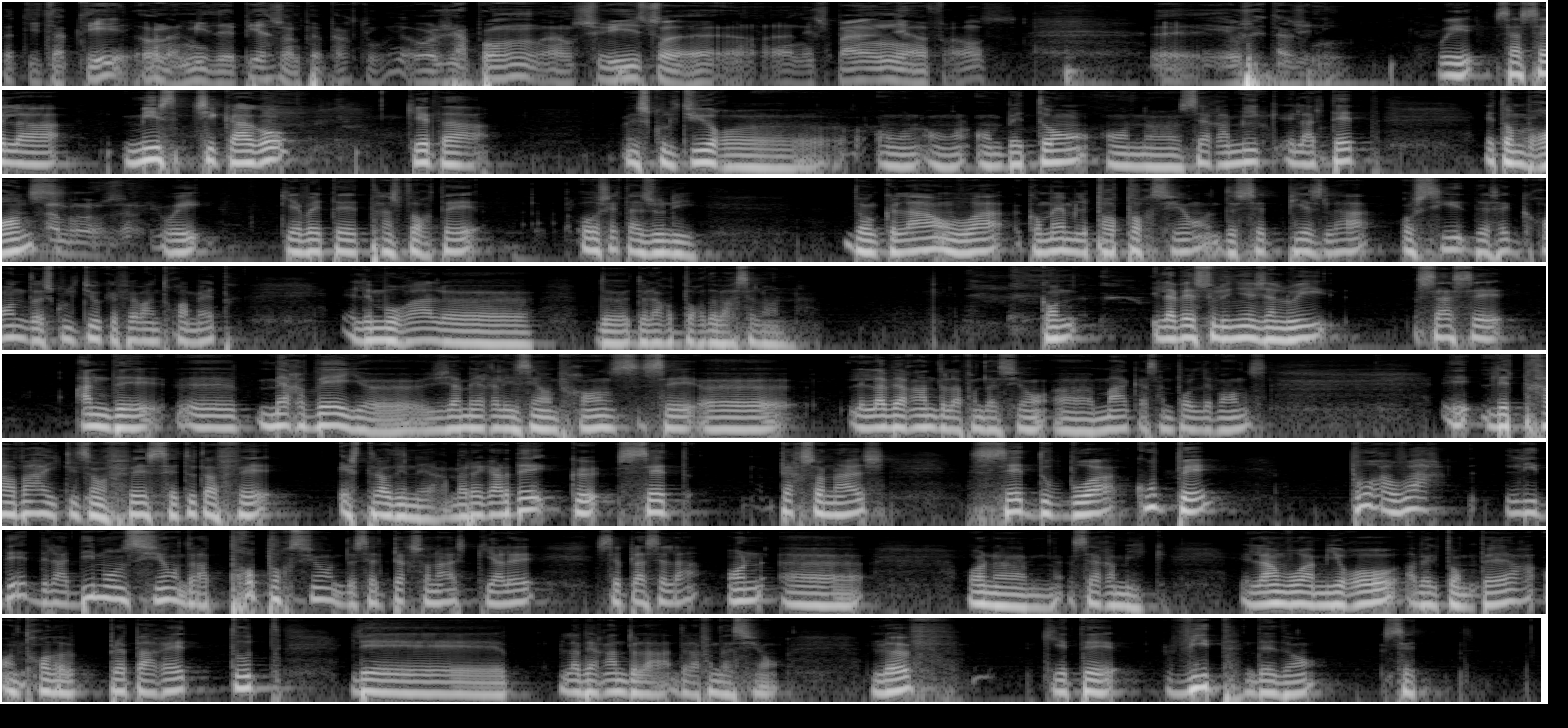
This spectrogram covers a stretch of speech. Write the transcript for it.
petit à petit, on a mis des pièces un peu partout. Au Japon, en Suisse, euh, en Espagne, en France et aux États-Unis. Oui, ça c'est la Miss Chicago, qui est une sculpture euh, en, béton, en céramique, et la tête est en bronze, En bronze. oui, qui avait été transportée aux États-Unis. Donc là, on voit quand même les proportions de cette pièce-là, aussi de cette grande sculpture qui fait 23 mètres, et les murales euh, de, de l'aéroport de Barcelone. Comme il avait souligné Jean-Louis, ça c'est une des euh, merveilles euh, jamais réalisées en France, c'est le labyrinthe de la Fondation MAC à Saint-Paul-de-Vence. Et le travail qu'ils ont fait, c'est tout à fait extraordinaire. Mais regardez que ce personnage, c'est du bois coupé pour avoir l'idée de la dimension, de la proportion de ce personnage qui allait c'est placé là en, euh, euh, céramique. Et là, on voit Miro avec ton père en train de préparer toute les labyrinthe de la, de la fondation. L'œuf qui était vide dedans, c'est-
